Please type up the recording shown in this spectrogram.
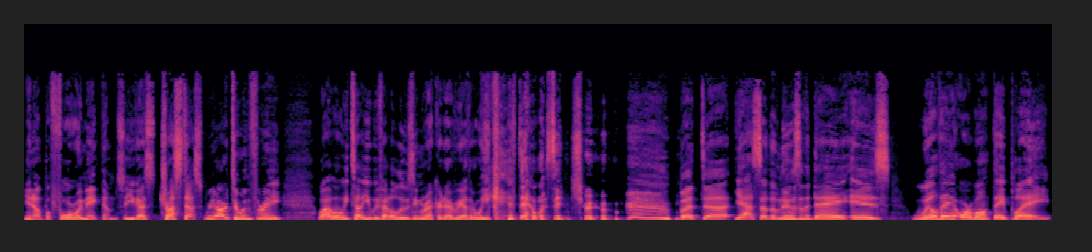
you know, before we make them. So you guys trust us. We are two and three. Why would we tell you we've had a losing record every other week if that wasn't true? but uh, yeah, so the news of the day is will they or won't they play?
